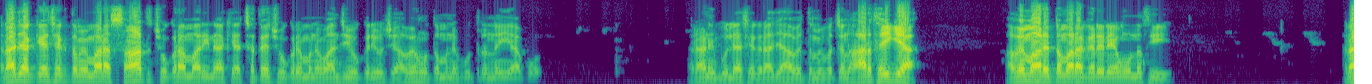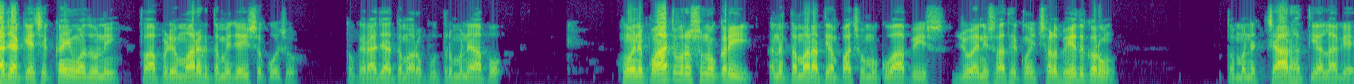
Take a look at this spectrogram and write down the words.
રાજા કહે છે કે, તમે મારા સાત છોકરા મારી નાખ્યા. છતે છોકરે મને વાંજીઓ કર્યો છે. હવે હું તમને પુત્ર નહીં આપું. રાણી બોલ્યા છે કે, રાજા, હવે તમે વચન હાર થઈ ગયા. હવે મારે તમારા ઘરે રહેવું નથી. રાજા કહે છે, કઈ વાંધો નહીં. તો આપણો માર્ગ તમે જઈ શકો છો. તો કે, રાજા, તમારો પુત્ર મને આપો. હું એને પાંચ વર્ષનો કરી અને તમારા ત્યાં પાછો મૂકવા આપીશ. જો એની સાથે કોઈ છળભેદ કરું, તો મને ચાર હત્યા લાગે.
